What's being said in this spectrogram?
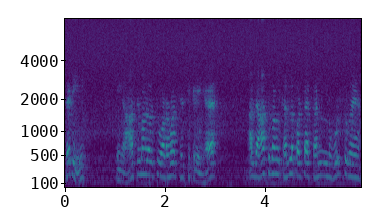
சரி நீங்கள் ஆற்று மணல் வச்சு உடம்பாக தேய்ச்சிக்கிறீங்க. அந்த ஆற்று மணல் கண்ணில் பட்டா கண் உருட்டுவேன்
